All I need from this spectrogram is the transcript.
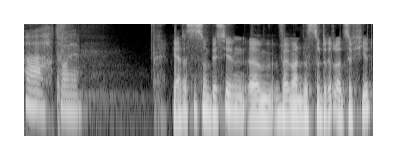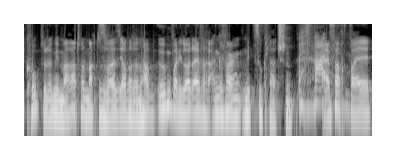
Ach, toll. Ja, das ist so ein bisschen, ähm, wenn man das zu dritt oder zu viert guckt und irgendwie Marathon macht, das weiß ich auch noch, dann haben irgendwann die Leute einfach angefangen mitzuklatschen. Das Wahnsinn. Einfach weil,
